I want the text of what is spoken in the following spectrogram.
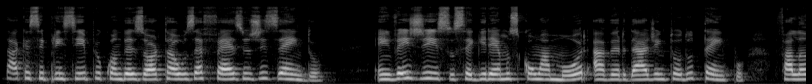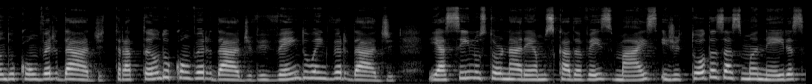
Destaca esse princípio quando exorta os Efésios, dizendo: Em vez disso, seguiremos com amor a verdade em todo o tempo, falando com verdade, tratando com verdade, vivendo em verdade, e assim nos tornaremos cada vez mais e de todas as maneiras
